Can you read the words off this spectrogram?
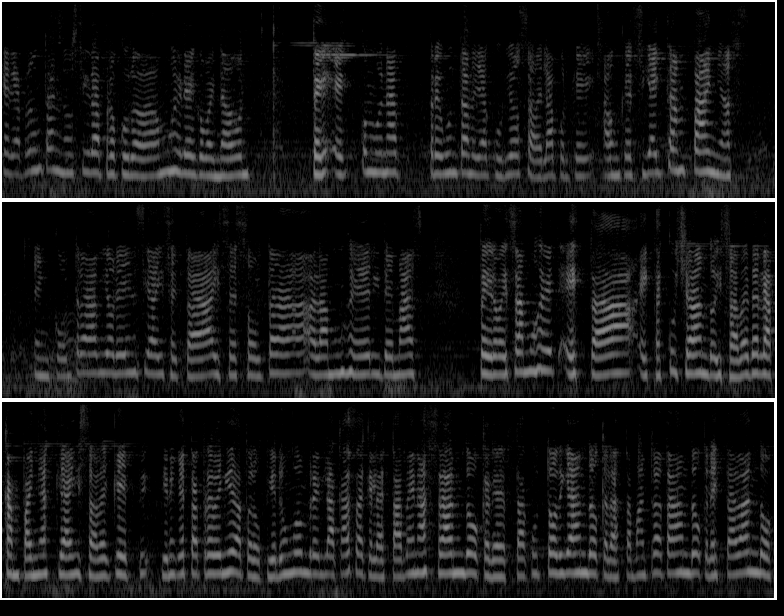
Quería preguntarnos si la procuradora mujer y el gobernador, te- es como una pregunta media curiosa, ¿verdad? Porque aunque sí hay campañas en contra de la violencia y se está y se solta a la mujer y demás, pero esa mujer está está escuchando y sabe de las campañas que hay, sabe que tiene que estar prevenida, pero tiene un hombre en la casa que la está amenazando, que le está custodiando, que la está maltratando, que le está dando.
